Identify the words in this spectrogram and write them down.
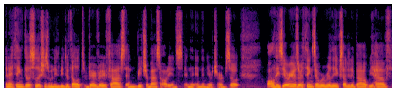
And I think those solutions will need to be developed very very fast and reach a mass audience in the in the near term. So all these areas are things that we're really excited about. We have,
